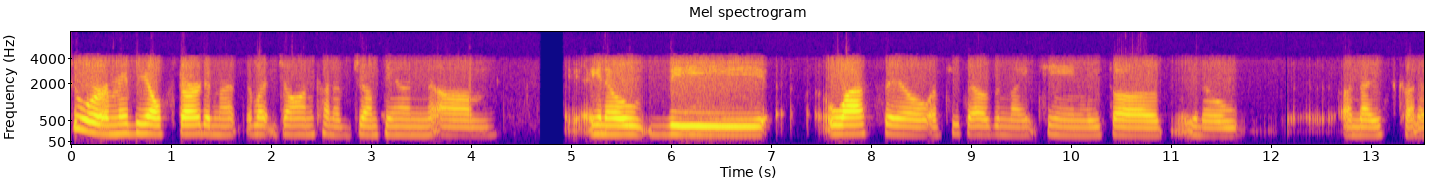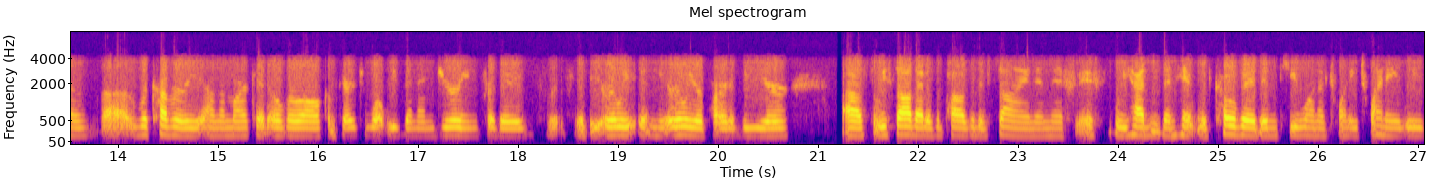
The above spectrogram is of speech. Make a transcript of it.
Sure. Maybe I'll start and let John kind of jump in. Um, you know, the last sale of 2019, we saw, you know, a nice kind of uh, recovery on the market overall compared to what we've been enduring for the for, for the early in the earlier part of the year. Uh, so we saw that as a positive sign. And if, if we hadn't been hit with COVID in Q1 of 2020, we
